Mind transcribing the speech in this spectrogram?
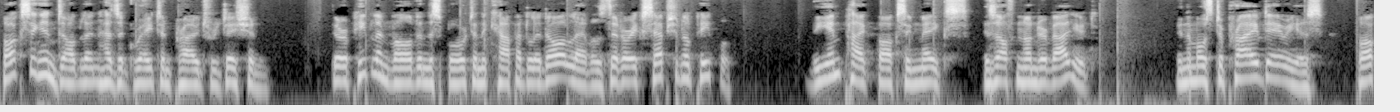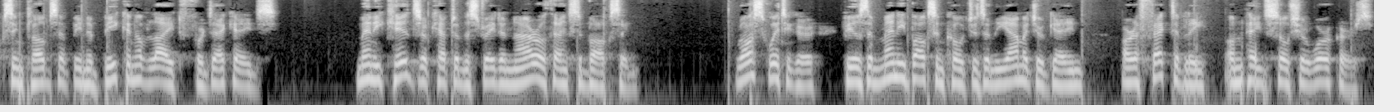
Boxing in Dublin has a great and proud tradition. There are people involved in the sport in the capital at all levels that are exceptional people. The impact boxing makes is often undervalued. In the most deprived areas, boxing clubs have been a beacon of light for decades. Many kids are kept on the straight and narrow thanks to boxing. Ross Whittaker feels that many boxing coaches in the amateur game are effectively unpaid social workers.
